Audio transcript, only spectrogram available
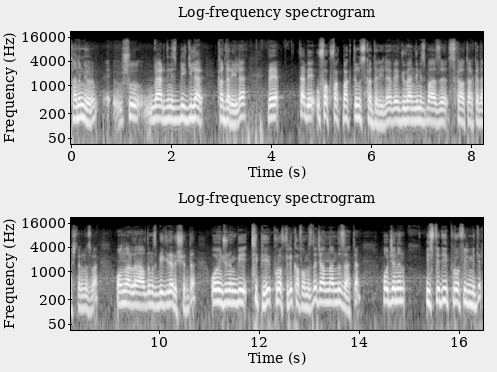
tanımıyorum. E, Şu verdiğiniz bilgiler kadarıyla ve tabii ufak ufak baktığımız kadarıyla ve güvendiğimiz bazı scout arkadaşlarımız var. Onlardan aldığımız bilgiler ışığında oyuncunun bir tipi, profili kafamızda canlandı zaten. Hocanın istediği profil midir?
